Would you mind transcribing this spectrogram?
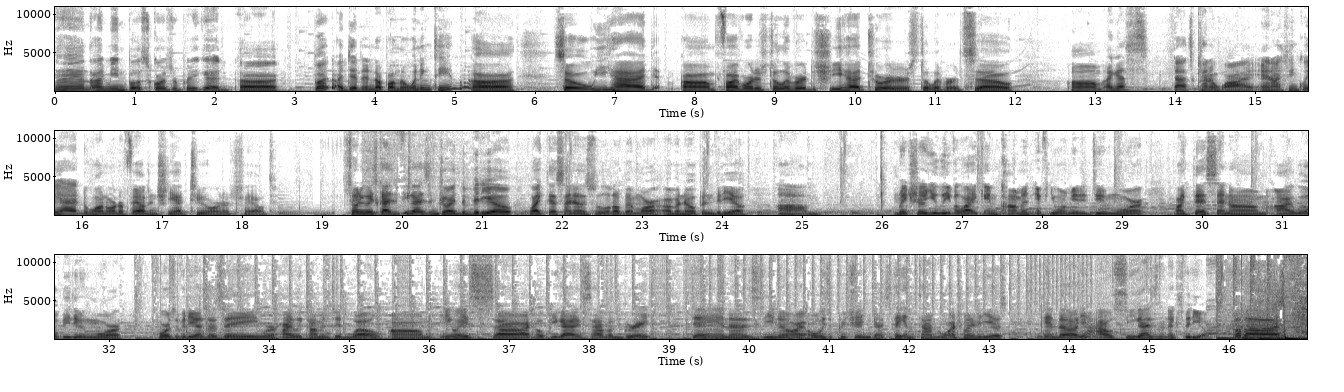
And I mean, both scores were pretty good. Uh, but I did end up on the winning team. Uh, so we had um, five orders delivered. She had two orders delivered. So um, I guess that's kind of why. And I think we had one order failed and she had two orders failed. So anyways, guys, if you guys enjoyed the video like this, I know this is a little bit more of an open video. Um, make sure you leave a like and comment if you want me to do more like this. And um, I will be doing more Forza videos as they were highly commented well. Um, anyways, uh, I hope you guys have a great day. And as you know, I always appreciate you guys taking the time to watch my videos. And uh, yeah, I'll see you guys in the next video. Bye-bye!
